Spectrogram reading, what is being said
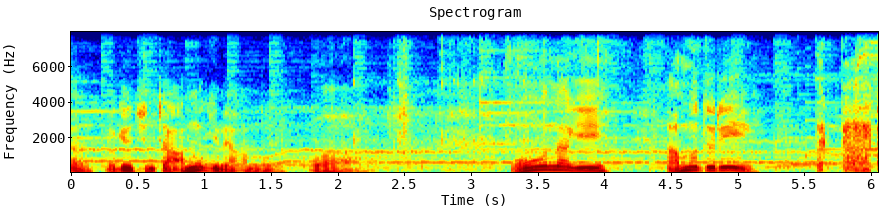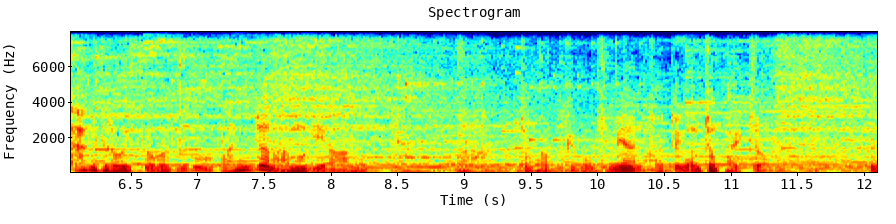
야 여기는 진짜 암흑이네 암흑. 와 워낙 이 나무들이 빽빽하게 들어있어가지고 완전 암흑이에요 암흑. 와저 밖에 보시면 저쪽이 엄청 밝죠? 그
